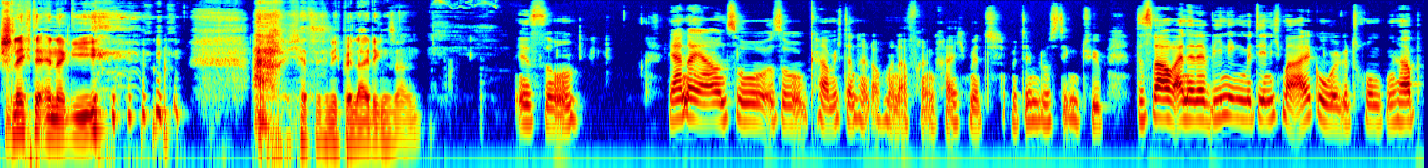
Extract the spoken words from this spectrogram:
schlechte Energie. Ach, ich hätte sie nicht beleidigen sollen. Ist so. Ja, naja, und so, so kam ich dann halt auch mal nach Frankreich mit, mit dem lustigen Typ. Das war auch einer der wenigen, mit denen ich mal Alkohol getrunken habe.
